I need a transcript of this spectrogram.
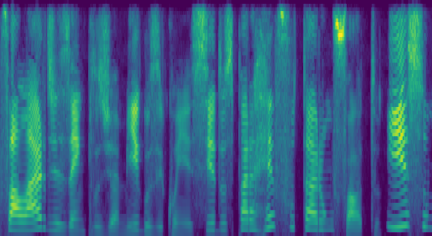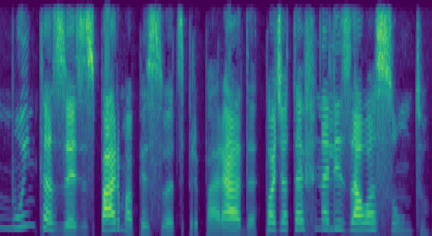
falar de exemplos de amigos e conhecidos para refutar um fato. E isso muitas vezes para uma pessoa despreparada pode até finalizar o assunto.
